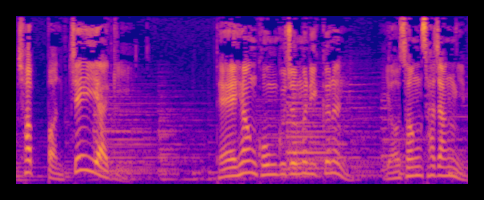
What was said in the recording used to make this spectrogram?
첫 번째 이야기. 대형 공구점을 이끄는 여성 사장님.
